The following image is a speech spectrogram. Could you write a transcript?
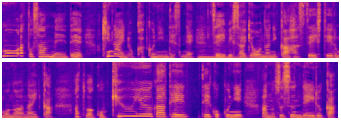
もうあと3名で機内の確認ですね。整備作業何か発生しているものはないか。あとはこう給油が帝国にあの進んでいるか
